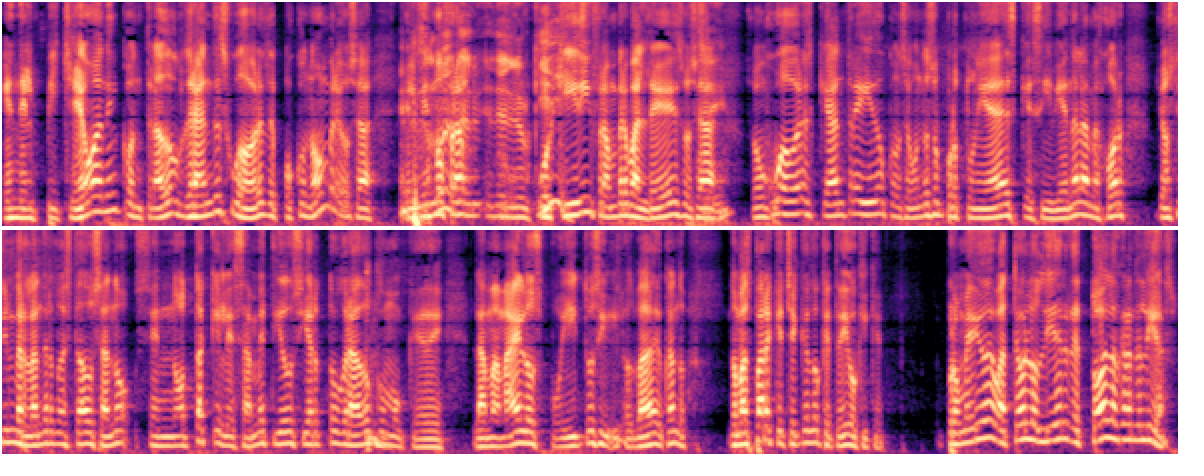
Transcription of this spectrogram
En el picheo han encontrado grandes jugadores de poco nombre, o sea, el mismo Fran Urquidi. Urquidi, Framber Valdés, o sea, Sí. son jugadores que han traído con segundas oportunidades que si bien a lo mejor Justin Verlander no ha estado sano, se nota que les ha metido cierto grado como que de la mamá de los pollitos y, y los va educando. Nomás para que cheques lo que te digo, Quique. Promedio de bateo los líderes de todas las grandes ligas.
